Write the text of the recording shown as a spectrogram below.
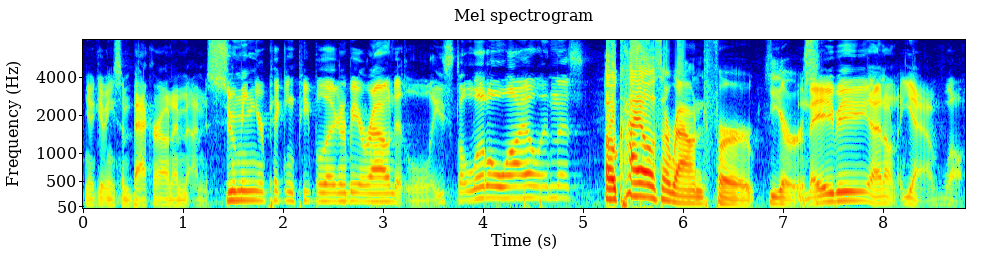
you know, giving some background. I'm, I'm assuming you're picking people that are going to be around at least a little while in this. Oh, Kyle's around for years. Maybe I don't. Yeah, well,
